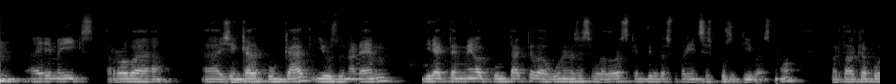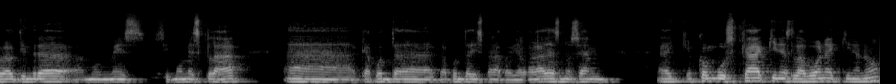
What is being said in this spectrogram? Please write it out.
a mx.gencat.cat i us donarem directament el contacte d'algunes asseguradores que hem tingut experiències positives, no? per tal que podeu tindre molt més, sí, molt més clar eh, cap, on te, cap on te disparar, perquè a vegades no sabem eh, com buscar quina és la bona i quina no.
